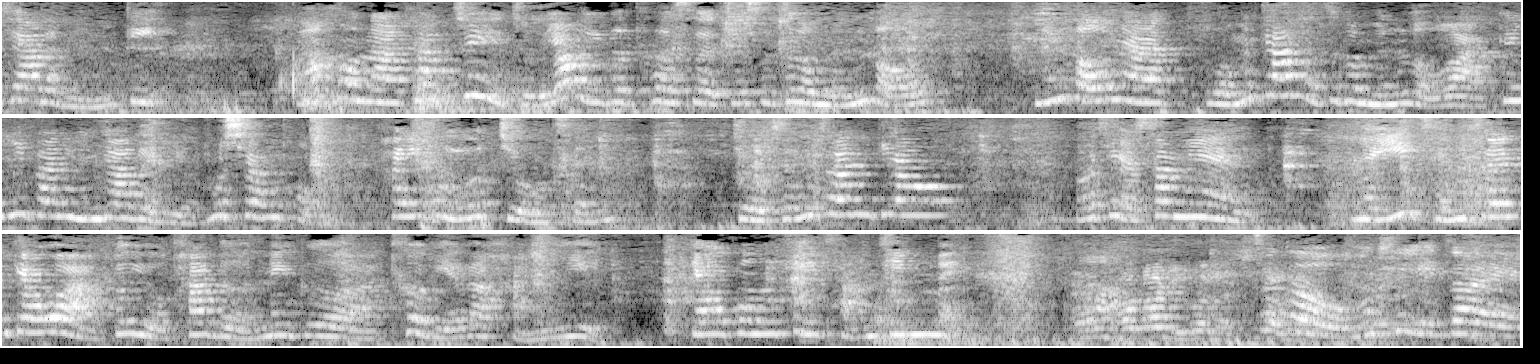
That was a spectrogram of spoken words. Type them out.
家的门第。然后呢，它最主要一个特色就是这个门楼。门楼呢，我们家的这个门楼啊，跟一般人家的也不相同，它一共有九层，九层砖雕，而且上面每一层砖雕啊都有它的那个特别的含义，雕工非常精美。啊，这个我们可以再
